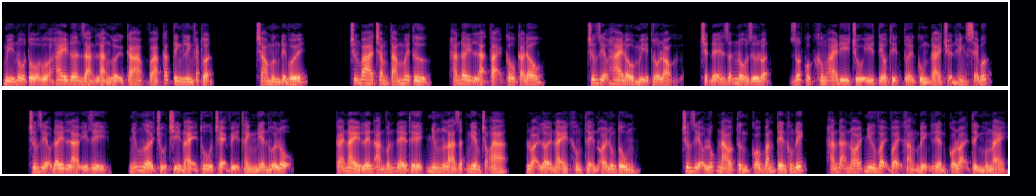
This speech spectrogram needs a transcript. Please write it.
mỹ nổ tổ hựa hay đơn giản là người cá và các tinh linh phép thuật. Chào mừng đến với chương ba trăm tám mươi bốn hắn đây là tại câu cá đâu? Trương diệu hai đầu mì tổ lọc triệt để dẫn nổ dư luận, rốt cuộc không ai đi chú ý tiểu thị tươi cùng đài truyền hình sẽ bức. Trương diệu đây là ý gì? Những người chủ trì này thu trẻ vị thành niên hối lộ. Cái này lên án vấn đề thế nhưng là rất nghiêm trọng a, loại lời này không thể nói lung tung. Trương diệu lúc nào từng có bắn tên không đích, hắn đã nói như vậy vậy khẳng định liền có loại tình huống này.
